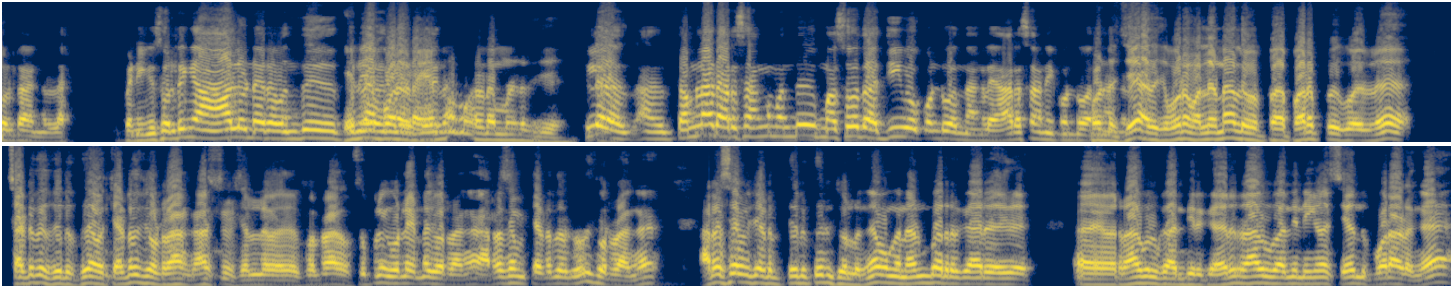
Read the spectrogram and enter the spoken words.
சொல்றாங்கல்ல. இப்ப நீங்க சொல்றீங்க ஆளுநரை வந்து என்ன போராட்டம்? என்ன போராட்டம் பண்ணுது இல்ல தமிழ்நாடு அரசாங்கம் வந்து மசோதா ஜீவோ கொண்டு வந்தாங்களே அரசாணை கொண்டு வந்தாங்க. கொண்டுச்சு. அதுக்கப்புறம் வரலன்னா அது பரப்பு சட்டத்தை திருத்து அவன் சட்டத்தை சொல்றாங்க கான்ஸ்டியூஷன்ல சொல்றாங்க சுப்ரீம் கோர்ட்ல என்ன சொல்றாங்க அரசமைப்பு சட்டத்தை இருக்கிறது சொல்றாங்க. அரசமைப்பு சட்டத்தை திருத்துன்னு சொல்லுங்க. உங்க நண்பர் இருக்காரு ராகுல் காந்தி இருக்காரு. ராகுல் காந்தி நீங்களும் சேர்ந்து போராடுங்க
